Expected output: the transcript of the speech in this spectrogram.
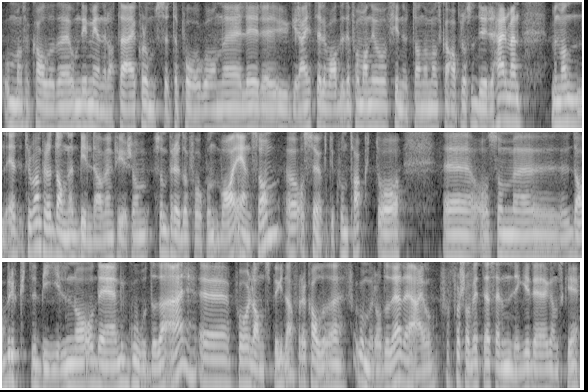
om man skal kalle det, om de mener at det er klumsete, pågående eller eh, ugreit, eller hva det, det får man jo finne ut av når man skal ha prosedyrer her. Men, men man, jeg tror man prøvde å danne et bilde av en fyr som, som prøvde å få, var ensom og, og søkte kontakt. og og som da brukte bilen og, det gode det er på landsbygda, for å kalle det området det. Det er jo for så vidt det, selv om det ligger ganske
